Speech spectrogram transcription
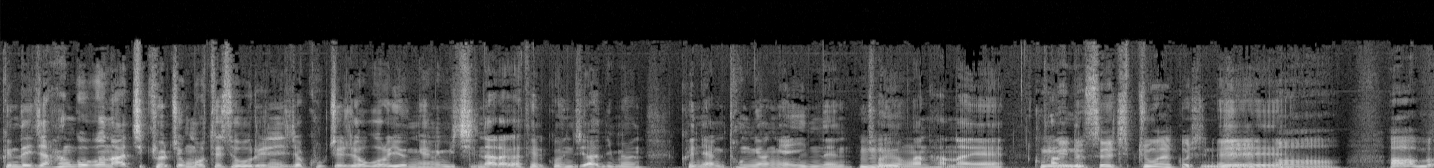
근데 이제 한국은 아직 결정 못해서 우리는 이제 국제적으로 영향을 미칠 나라가 될 건지 아니면 그냥 동양에 있는 음. 조용한 하나의 국내 단독- 뉴스에 집중할 것인지. 예. 어. 아, 마-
